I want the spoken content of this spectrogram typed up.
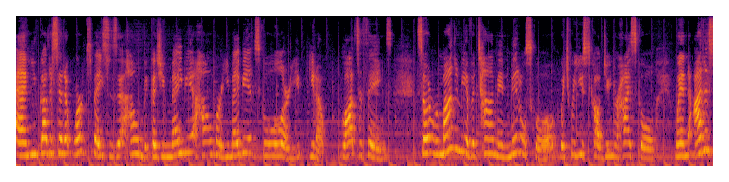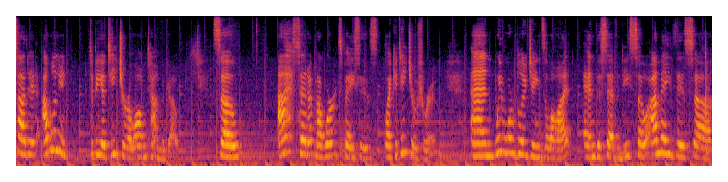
and you've got to set up workspaces at home because you may be at home or you may be at school or you, you know, lots of things. So it reminded me of a time in middle school, which we used to call junior high school, when I decided I wanted to be a teacher a long time ago. So I set up my workspaces like a teacher's room. And we wore blue jeans a lot in the 70s. So I made this uh,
